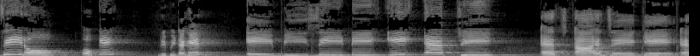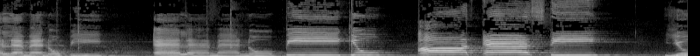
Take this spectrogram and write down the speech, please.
zero. Okay, repeat again. A, B, C, D, E, F, G h i j k l m n o p l m n o p q r s t u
